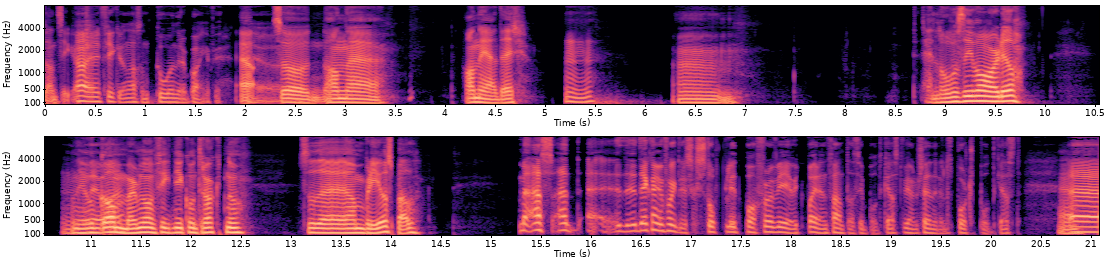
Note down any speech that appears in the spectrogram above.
Ja, sikkert. jeg fikk jo nesten 200 poeng i fjor. Ja, så han er Han er der. Mm. Um, det er lov å si Vardi, da. Han er jo gammel, men han fikk ny kontrakt nå. Så det, han blir jo å spille. Men jeg, jeg, det- kan vi faktisk stoppe litt på, for vi er jo ikke bare en fantasypodkast, vi er en generell sportspodkast. Ja. Eh,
